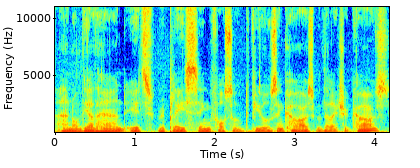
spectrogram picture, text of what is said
And on the other hand, it's replacing fossil fuels in cars with electric cars.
